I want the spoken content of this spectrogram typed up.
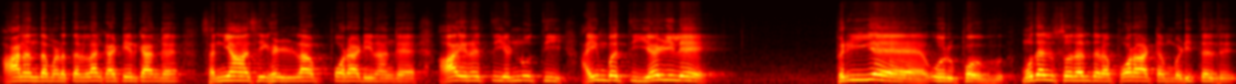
ஆனந்த மடத்திலலாம் காட்டியிருக்காங்க. சன்னியாசிகள்லாம் போராடினாங்க. ஆயிரத்தி எண்ணூற்றி ஐம்பத்தி ஏழிலே பெரிய ஒரு முதல் சுதந்திர போராட்டம் வெடித்தது.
